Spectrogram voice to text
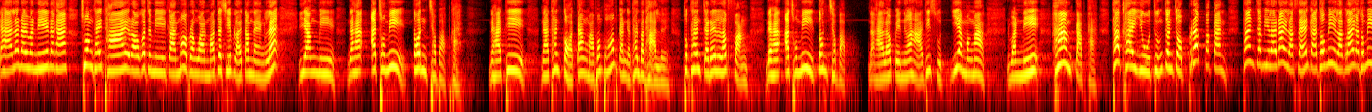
นะคะแล้วในวันนี้นะคะ ช่วงท้ายๆ เราก็จะมีการมอบรางวัลมาสเตอร์ชิพหลายตำแหน่งและยังมีนะคะอัชมีต้นฉบับค่ะนะคะที่นะท่านก่อตั้งมาพร้อม ๆ กันกับท่านประธานเลย ทุกท่านจะได้รับฟังนะคะอัชมีต้นฉบับนะคะแล้วเป็นเนื้อหาที่สุดเยี่ยมมากๆ วันนี้ห้ามกลับค่ะ ถ้าใครอยู่ถึงจนจบรับประกัน ท่านจะมีรายได้หลักแสนกับอัทมี่หลักล้านกับอัทมี่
